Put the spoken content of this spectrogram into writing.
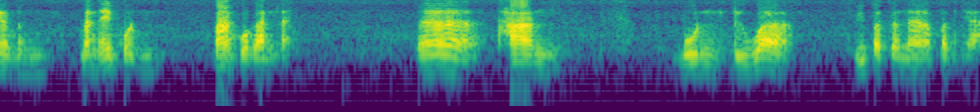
อะมันมันให้ผลมากกว่ากันล่ะอ่าทานบุญหรือว่าวิปัสสนาปัญญา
